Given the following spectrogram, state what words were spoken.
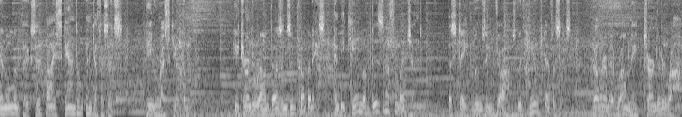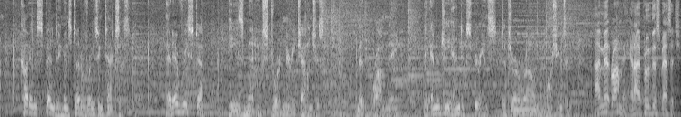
in Olympics hit by scandal and deficits. He rescued them. He turned around dozens of companies and became a business legend. A state losing jobs with huge deficits. Governor Mitt Romney turned it around, cutting spending instead of raising taxes. At every step, he's met extraordinary challenges. Mitt Romney, the energy and experience to turn around Washington. I'm Mitt Romney, and I approve this message.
